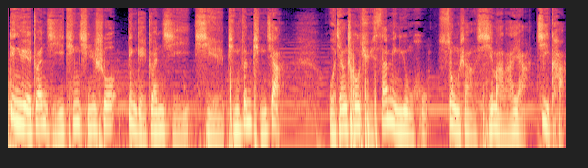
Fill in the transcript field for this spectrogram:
订阅专辑《听琴说》，并给专辑写评分评价，我将抽取三名用户送上喜马拉雅季卡。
